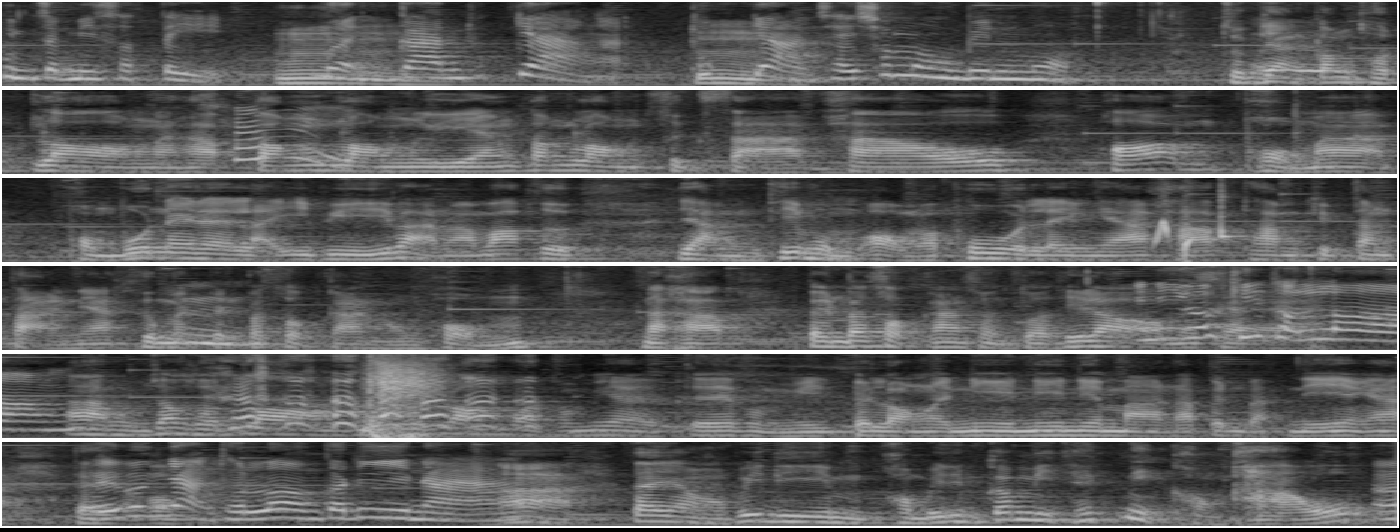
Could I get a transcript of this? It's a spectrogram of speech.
คุณจะมีสติ อืมเหมือนกันทุกอย่างอะทุกอืม อย่างใช้ชั่วโมงบินหมด ทุกอย่างต้องทดลองนะครับ ใช่ ต้องลองเลี้ยง ต้องลองศึกษาเขา เพราะผมอะผมพูดในหลาย ๆ EP ที่ผ่านมาว่าคืออย่างที่ผมออกมาพูดอะไรเงี้ยครับทำคลิปต่าง ๆ เนี้ยคือมันเป็นประสบการณ์ของผม นะครับเป็นประสบการณ์ส่วนตัวที่เราอันเอานี้มาก็แชคิดทร์ดลองอ่าผมชอบทดลองทดลองหมดผมมีอะไรเจ๊ผมมีไปลองไอ้นี่นี่นี่มานะเป็นแบบนี้อย่างเงี้ยแต่เฮ้ยบางอย่างทดลองก็ดีนะอ่าแต่อย่างของพี่ดีมของพี่ดีมก็มีเทคนิคของเขาเอ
